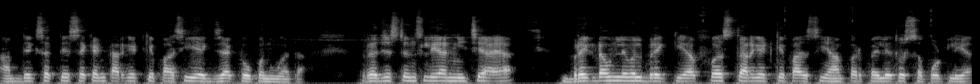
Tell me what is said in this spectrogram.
आप देख सकते सेकेंड टारगेट के पास ही एग्जैक्ट ओपन हुआ था। रजिस्टेंस लिया, नीचे आया। ब्रेकडाउन लेवल ब्रेक किया। फ़र्स्ट टारगेट के पास यहाँ पर पहले तो सपोर्ट लिया।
